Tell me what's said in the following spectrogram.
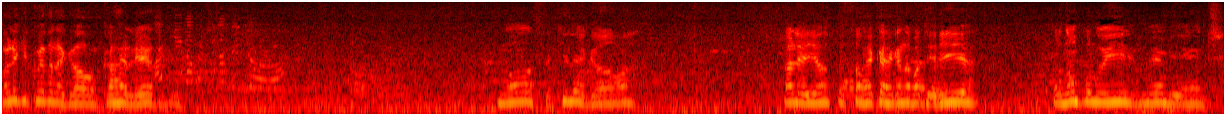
Olha que coisa legal, um carro elétrico. Nossa, que legal, ó. Olha aí, ó, o pessoal recarregando a bateria para não poluir o meio ambiente.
